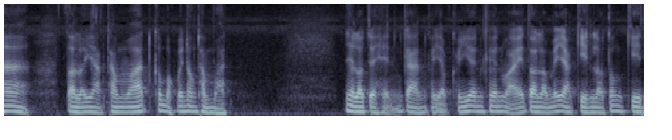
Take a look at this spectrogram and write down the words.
ห้า ตอนเราอยากทำวัดเขาบอกไม่ต้องทำวัด เนี่ยเราจะเห็นการขยับขยื่นเคลื่อนไหว ตอนเราไม่อยากกินเราต้องกิน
